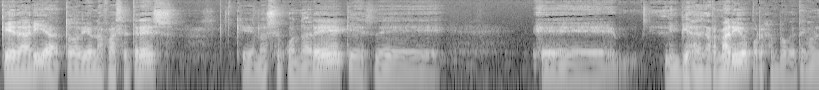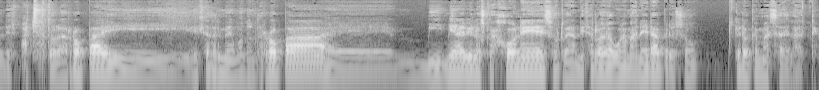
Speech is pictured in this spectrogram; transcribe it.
Quedaría todavía una fase 3, que no sé cuándo haré, que es de eh, limpieza del armario, por ejemplo, que tengo en el despacho toda la ropa y deshacerme un montón de ropa, eh, mirar bien los cajones, organizarlo de alguna manera, pero eso creo que más adelante.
